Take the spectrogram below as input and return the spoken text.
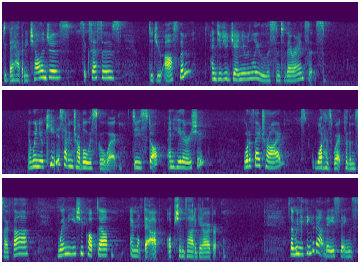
Did they have any challenges, successes? Did you ask them? And did you genuinely listen to their answers? Now, when your kid is having trouble with schoolwork, do you stop and hear their issue? What have they tried what has worked for them so far, when the issue popped up, and what their options are to get over it. So, when you think about these things,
